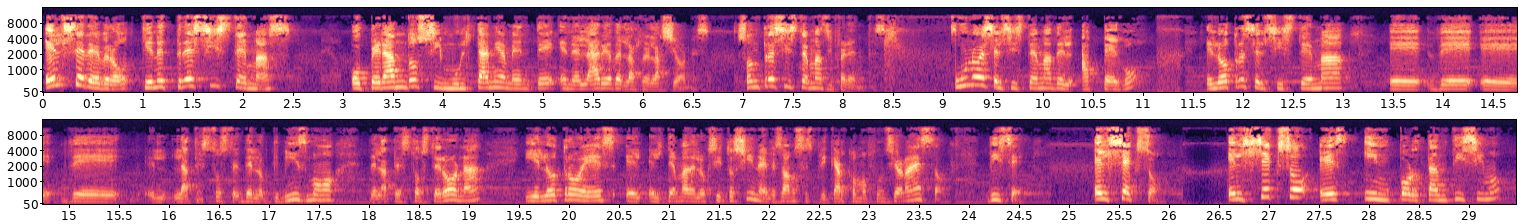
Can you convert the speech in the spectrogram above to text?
el cerebro tiene tres sistemas operando simultáneamente en el área de las relaciones. Son tres sistemas diferentes. Uno es el sistema del apego, el otro es el sistema eh, de, eh, del optimismo, de la testosterona, y el otro es el, tema de la oxitocina les vamos a explicar cómo funciona esto. Dice, el sexo. El sexo es importantísimo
